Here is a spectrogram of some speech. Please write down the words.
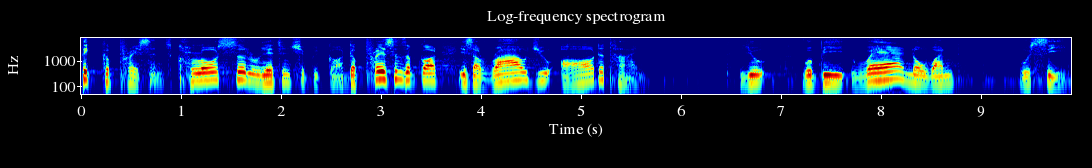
thicker presence, closer relationship with God. The presence of God is around you all the time. You will be where no one will see.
